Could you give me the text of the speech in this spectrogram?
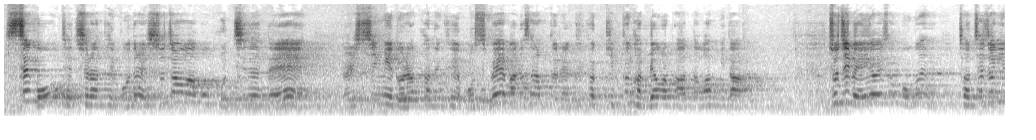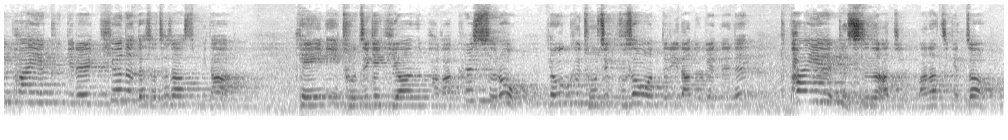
쓰고 제출한 대본을 수정하고 고치는 데 열심히 노력하는 그의 모습에 많은 사람들은 깊은, 깊은 감명을 받았다고 합니다. 조지 메이어의 성공은 전체적인 파이의 크기를 키우는 데서 찾아왔습니다. 개인이 조직에 기여하는 바가 클수록 결국 그 조직 구성원들이 나누게 되는 파이의 개수는 아주 많아지겠죠.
